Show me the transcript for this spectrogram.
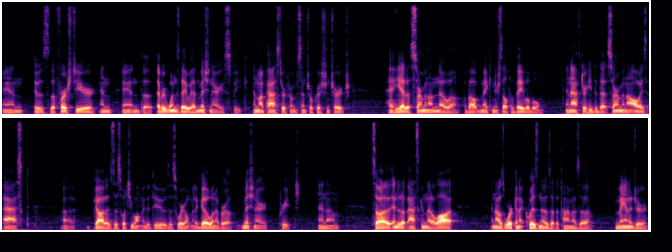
and it was the first year, and and uh, every Wednesday we had missionaries speak. And my pastor from Central Christian Church, he had a sermon on Noah about making yourself available. And after he did that sermon, I always asked, uh, God, is this what you want me to do? Is this where you want me to go whenever a missionary preached? And um, so I ended up asking that a lot. And I was working at Quiznos at the time as a manager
